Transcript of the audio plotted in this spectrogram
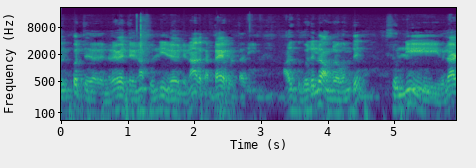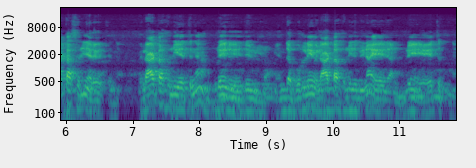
விருப்பத்தை நிறைவேற்றலாம் சொல்லி நிறைவேற்றலாம் அதை கட்டாயப்படுத்தாதீங்க. அதுக்கு பதில் அவங்கள வந்து சொல்லி விளையாட்டாக சொல்லி நிறைவேற்றுங்க. விளையாட்டாக சொல்லி ஏற்றுங்க பிள்ளைங்க எதிர்க்கும் எந்த பொருளையும் விளையாட்டாக சொல்லி அப்படின்னா அந்த பிள்ளைங்க ஏற்றுக்குங்க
